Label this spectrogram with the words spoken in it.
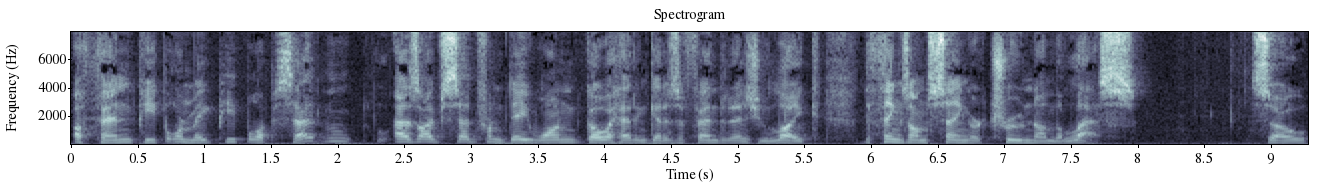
offend people or make people upset. And as I've said from day one, go ahead and get as offended as you like. The things I'm saying are true nonetheless. So,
